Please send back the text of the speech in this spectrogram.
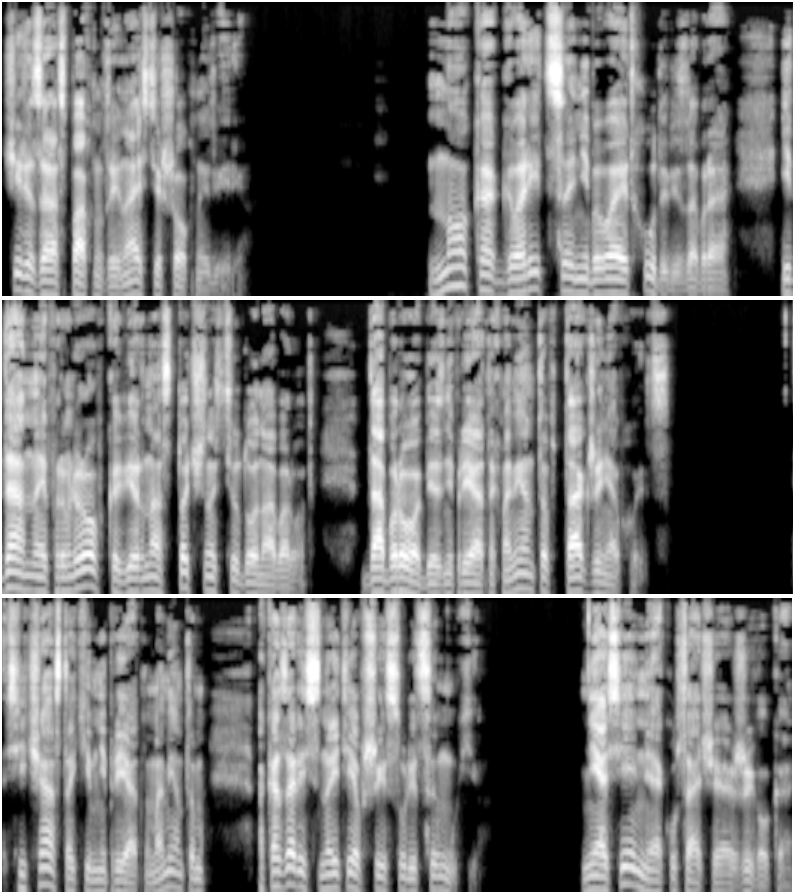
через распахнутые Насте шокные двери. Но, как говорится, не бывает худо без добра, и данная формулировка верна с точностью до наоборот. Добро без неприятных моментов также не обходится. Сейчас таким неприятным моментом оказались налетевшие с улицы мухи. Не осенняя кусачая жиголка,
